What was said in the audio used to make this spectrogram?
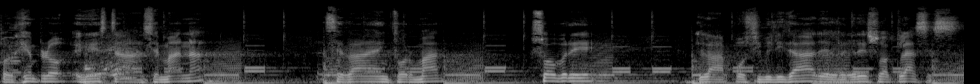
Por ejemplo, en esta semana se va a informar sobre la posibilidad del regreso a clases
